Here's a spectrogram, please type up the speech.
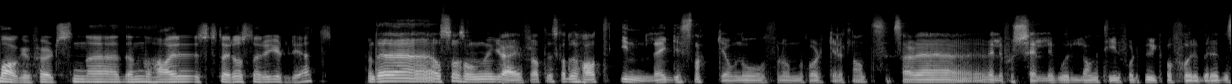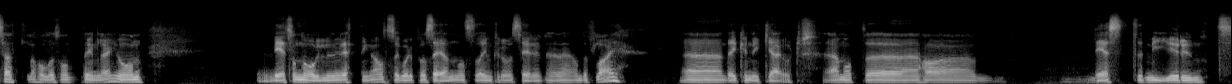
magefølelsen eh, den har større og større gyldighet. Men det er også en sånn greie for at skal du ha et innlegg, snakke om noe for noen folk, eller noe så er det veldig forskjellig hvor lang tid folk bruker på å forberede seg til å holde et sånt innlegg. Noen vet sånn noenlunde retninga, og så går de på scenen og så improviserer on the fly. Eh, det kunne ikke jeg gjort. Jeg måtte ha lest mye rundt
